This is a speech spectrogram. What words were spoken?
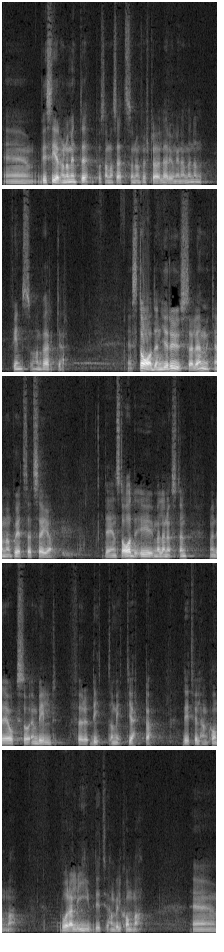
Eh, vi ser honom inte på samma sätt som de första lärjungarna men han finns och han verkar. Eh, staden Jerusalem kan man på ett sätt säga. Det är en stad i Mellanöstern, men det är också en bild för ditt och mitt hjärta. Dit vill han komma. Våra liv, dit han vill komma. Eh,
